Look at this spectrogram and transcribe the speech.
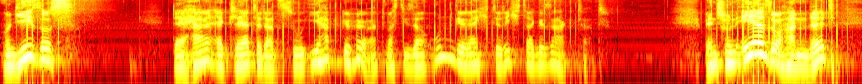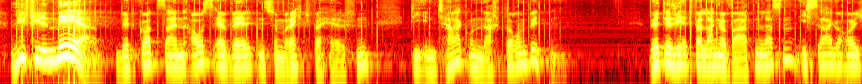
Und Jesus, der Herr, erklärte dazu, ihr habt gehört, was dieser ungerechte Richter gesagt hat. Wenn schon er so handelt, wie viel mehr wird Gott seinen Auserwählten zum Recht verhelfen, die ihn Tag und Nacht darum bitten? Wird er sie etwa lange warten lassen? Ich sage euch,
